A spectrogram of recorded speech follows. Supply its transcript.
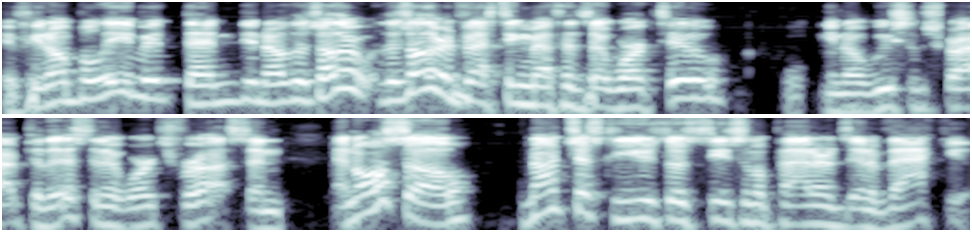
if you don't believe it then you know there's other there's other investing methods that work too you know we subscribe to this and it works for us and and also not just to use those seasonal patterns in a vacuum,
